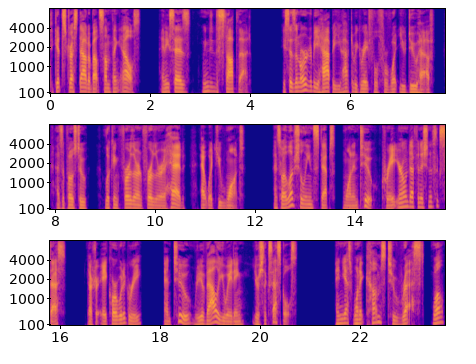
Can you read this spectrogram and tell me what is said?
to get stressed out about something else. And he says, we need to stop that. He says, in order to be happy, you have to be grateful for what you do have, as opposed to looking further and further ahead at what you want. And so I love Chalene's steps one and two. Create your own definition of success. Dr. Achor would agree. And two, reevaluating your success goals. And yes, when it comes to rest, well,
